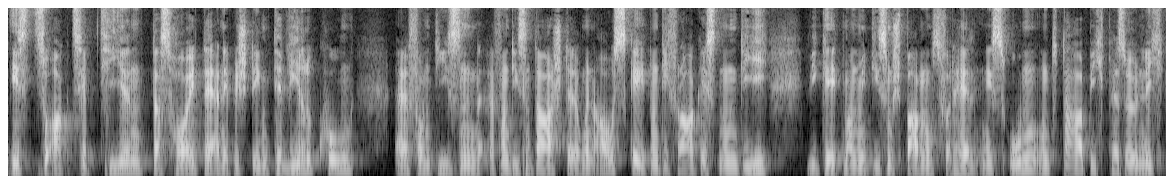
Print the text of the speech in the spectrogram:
ist zu akzeptieren, dass heute eine bestimmte Wirkung äh, von diesen, äh, von diesen Darstellungen ausgeht. Und die Frage ist nun die, wie geht man mit diesem Spannungsverhältnis um? Und da habe ich persönlich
